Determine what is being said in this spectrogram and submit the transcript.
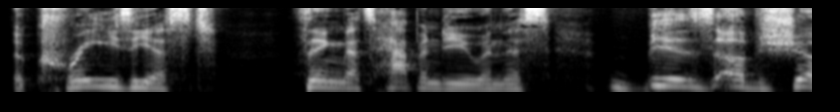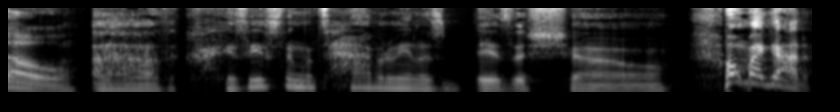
the craziest thing that's happened to you in this biz of show? Uh, the craziest thing that's happened to me in this biz of show. Oh my God.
